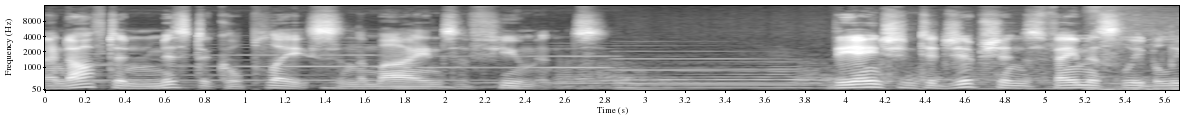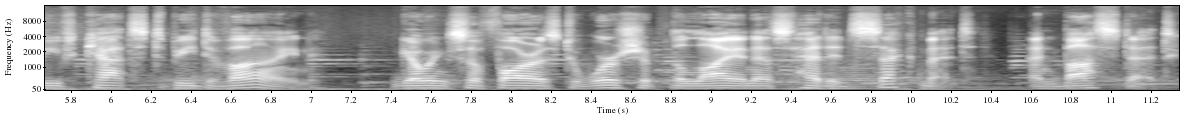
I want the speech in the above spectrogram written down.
and often mystical place in the minds of humans. The ancient Egyptians famously believed cats to be divine, going so far as to worship the lioness headed Sekhmet and Bastet,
